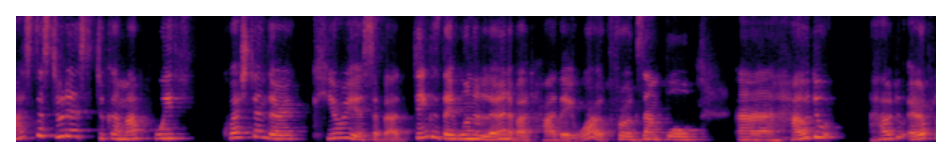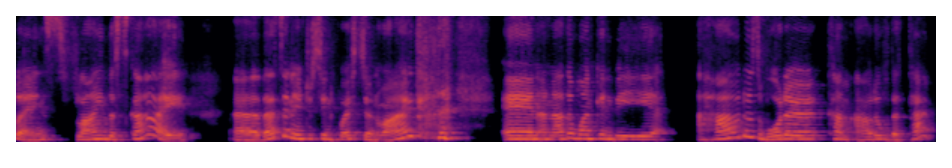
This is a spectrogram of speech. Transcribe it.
ask the students to come up with questions they're curious about, things they want to learn about how they work. For example, uh, how do how do airplanes fly in the sky? Uh, that's an interesting question, right? and another one can be how does water come out of the tap?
